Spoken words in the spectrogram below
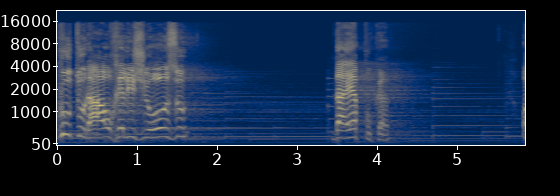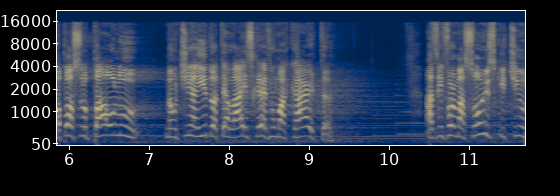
cultural, religioso da época. O apóstolo Paulo não tinha ido até lá e escreve uma carta. As informações que tinham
